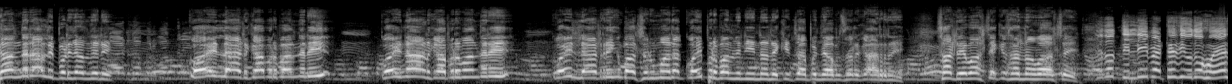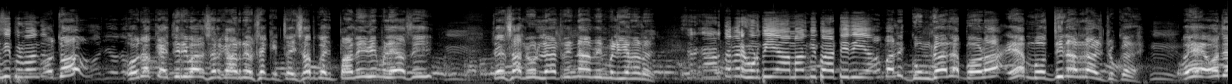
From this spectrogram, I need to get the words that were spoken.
ਗੰਦ ਨਾਲ ਲਿਬੜ ਜਾਂਦੇ ਨੇ। ਕੋਈ ਲਾਈਟ ਦਾ ਪ੍ਰਬੰਧ ਨਹੀਂ ਕੋਈ ਨਹਾਣ ਦਾ ਪ੍ਰਬੰਧ ਨਹੀਂ ਕੋਈ ਲੈਟਰਿੰਗ ਬਾਥਰੂਮਾਂ ਦਾ ਕੋਈ ਪ੍ਰਬੰਧ ਨਹੀਂ ਇਹਨਾਂ ਨੇ ਕੀਤਾ ਪੰਜਾਬ ਸਰਕਾਰ ਨੇ। ਸਾਡੇ ਵਾਸਤੇ ਕਿਸਾਨਾਂ ਵਾਸਤੇ। ਜਦੋਂ ਦਿੱਲੀ ਬੈਠੇ ਸੀ ਉਦੋਂ ਹੋਇਆ ਸੀ ਪ੍ਰਬੰਧ? ਉਦੋਂ ਉਦੋਂ ਕੇਜਰੀਵਾਲ ਸਰਕਾਰ ਨੇ ਉੱਥੇ ਕੀਤਾ ਸੀ। ਸਭ ਕੁਝ ਪਾਣੀ ਵੀ ਮਿਲਿਆ ਸੀ ਤੇ ਸਾਨੂੰ ਲੈਟਰੀਨਾਂ ਵੀ ਮਿਲੀਆਂ ਹਨ। ਸਰਕਾਰ ਤਾਂ ਫਿਰ ਹੁਣ ਵੀ ਆਮ ਆਦਮੀ ਪਾਰਟੀ ਦੀ ਆ। ਅੰਬਾਨੀ ਗੁੰਗਾ ਦਾ ਬੋੜਾ ਇਹ ਮੋਦੀ ਨਾਲ ਰਲ ਚੁੱਕਾ ਹੈ। ਇਹ ਉਹਦੇ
